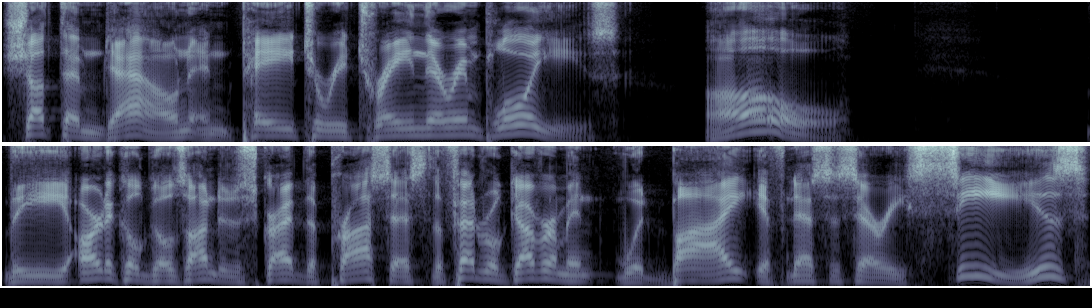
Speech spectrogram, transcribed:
shut them down, and pay to retrain their employees. Oh. The article goes on to describe the process. The federal government would buy, if necessary, seize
